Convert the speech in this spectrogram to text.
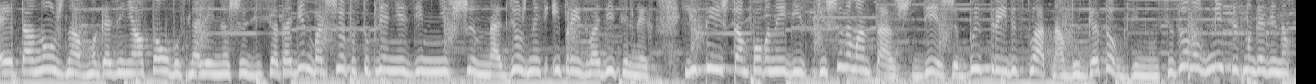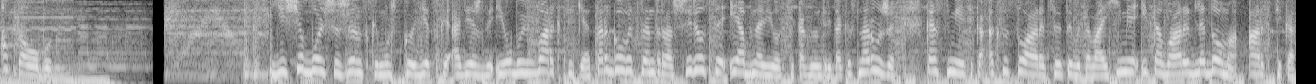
это нужно. В магазине «Автообувь» на Ленина 61 большое поступление зимних шин, надежных и производительных. Литые штампованные диски, шиномонтаж. Здесь же быстро и бесплатно. Будь готов к зимнему сезону вместе с магазином «Автообувь». Еще больше женской, мужской, детской одежды и обуви в Арктике. Торговый центр расширился и обновился, как внутри, так и снаружи. Косметика, аксессуары, цветы, бытовая химия и товары для дома. Арктика.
